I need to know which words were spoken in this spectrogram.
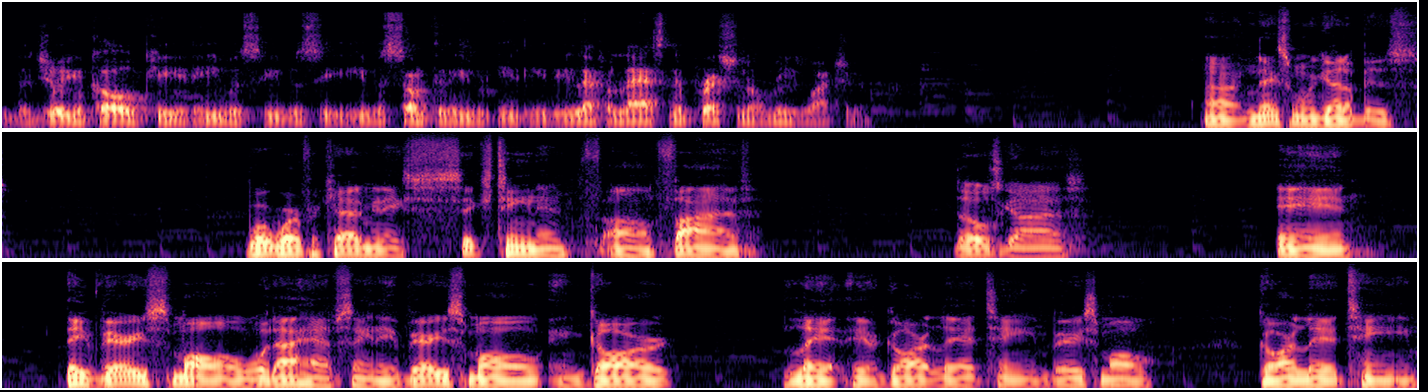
the Julian Cole kid, he was he was he, he was something. He, he he left a lasting impression on me watching him. All right, next one we got up is Woodward Academy. They sixteen and um, five. Those guys, and they very small. What I have seen, a very small and guard led. They're a guard led team, very small guard led team.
